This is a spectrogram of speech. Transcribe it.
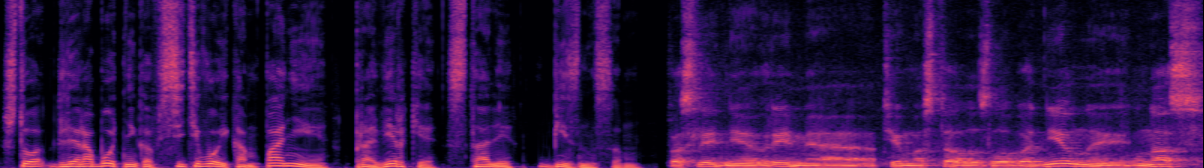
что для работников сетевой компании проверки стали бизнесом. Последнее время тема стала злободневной. У нас,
